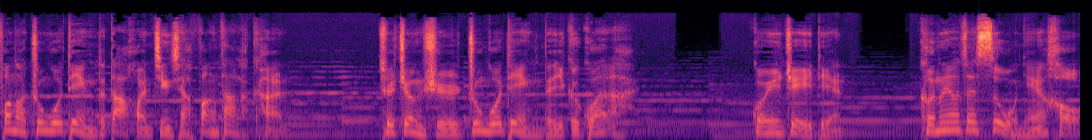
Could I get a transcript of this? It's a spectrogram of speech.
放到中国电影的大环境下放大了看，却正是中国电影的一个关爱。关于这一点，可能要在四五年后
